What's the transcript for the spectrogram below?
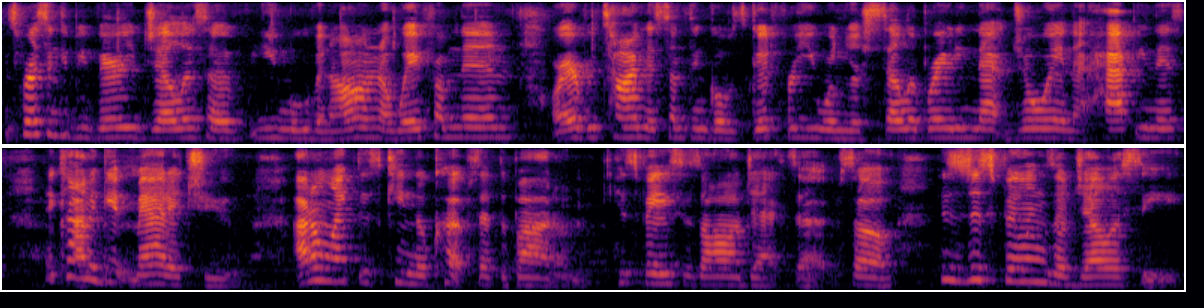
this person could be very jealous of you moving on away from them, or every time that something goes good for you when you're celebrating that joy and that happiness, they kind of get mad at you. I don't like this King of Cups at the bottom. His face is all jacked up. So this is just feelings of jealousy.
